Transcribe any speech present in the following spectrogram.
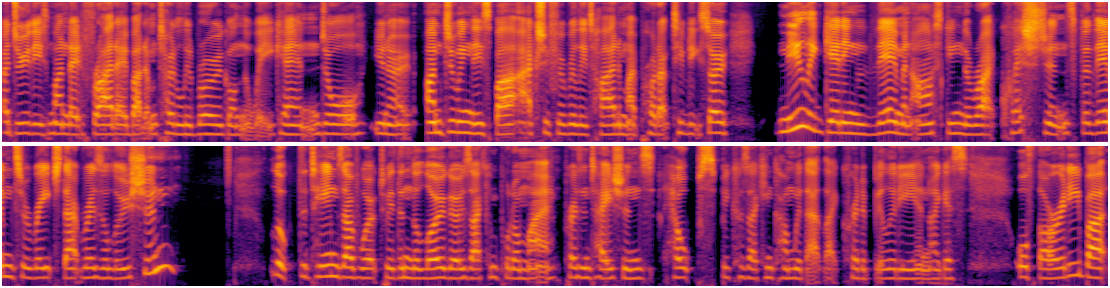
I do this Monday to Friday, but I'm totally rogue on the weekend. Or, you know, I'm doing this, but I actually feel really tired of my productivity. So, nearly getting them and asking the right questions for them to reach that resolution. Look, the teams I've worked with and the logos I can put on my presentations helps because I can come with that like credibility and I guess authority, but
